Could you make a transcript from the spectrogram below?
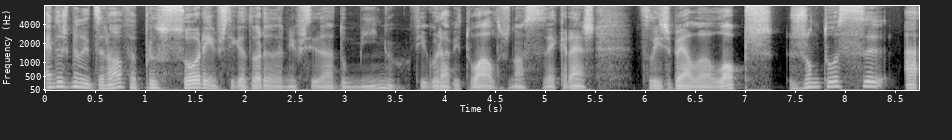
Em 2019, a professora e investigadora da Universidade do Minho, figura habitual dos nossos ecrãs, Felisbela Lopes, juntou-se à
